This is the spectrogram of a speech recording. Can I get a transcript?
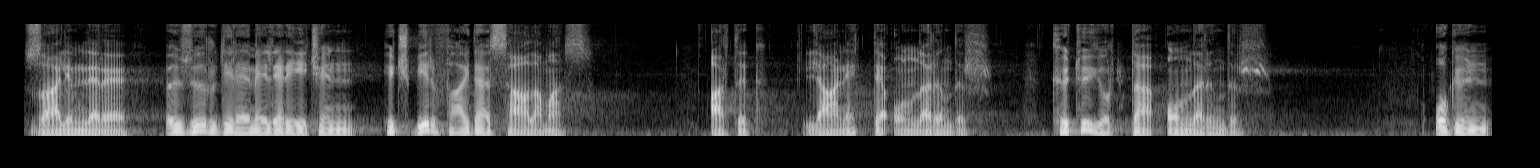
zalimlere özür dilemeleri için hiçbir fayda sağlamaz. Artık lanet de onlarındır. Kötü yurtta onlarındır. O gün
